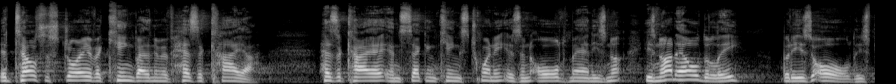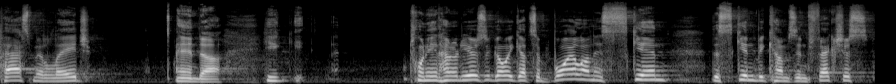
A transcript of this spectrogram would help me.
It tells the story of a king by the name of Hezekiah. Hezekiah in 2 Kings 20 is an old man. He's not, he's not elderly, but he's old. He's past middle age. And uh, he, 2,800 years ago, he gets a boil on his skin the skin becomes infectious,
